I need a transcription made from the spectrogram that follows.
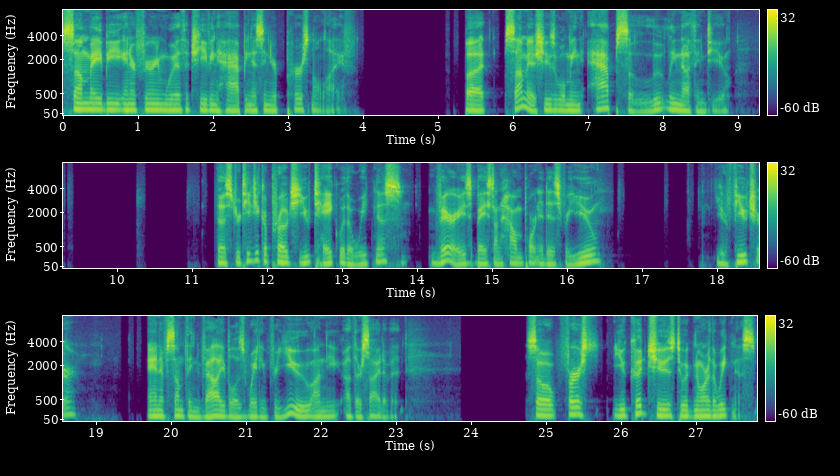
Some may be interfering with achieving happiness in your personal life. But some issues will mean absolutely nothing to you. The strategic approach you take with a weakness varies based on how important it is for you, your future, and if something valuable is waiting for you on the other side of it. So, first, you could choose to ignore the weakness.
